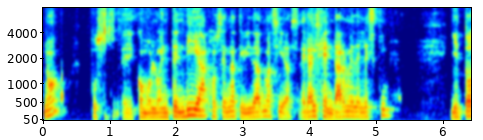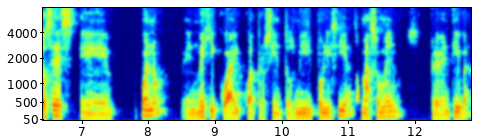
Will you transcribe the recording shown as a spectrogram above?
¿No? Pues eh, como lo entendía José Natividad Macías, era el gendarme de la esquina. Y entonces, eh, bueno, en México hay 400 mil policías, más o menos, preventivas.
